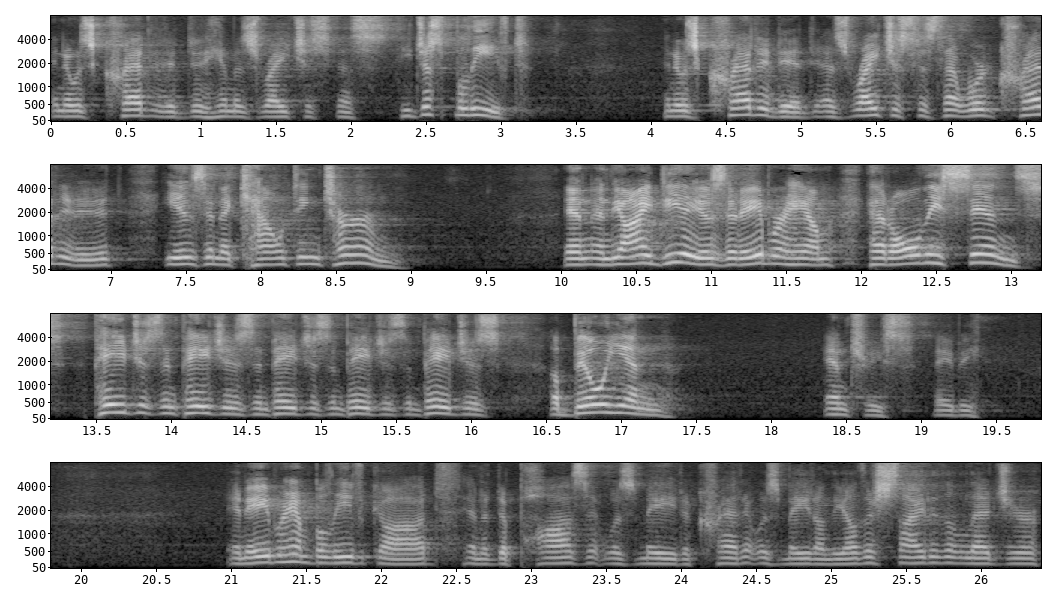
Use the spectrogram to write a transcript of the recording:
and it was credited to him as righteousness. He just believed, and it was credited as righteousness. That word credited is an accounting term. And, and the idea is that Abraham had all these sins pages and pages and pages and pages and pages, a billion entries, maybe. And Abraham believed God, and a deposit was made, a credit was made on the other side of the ledger,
